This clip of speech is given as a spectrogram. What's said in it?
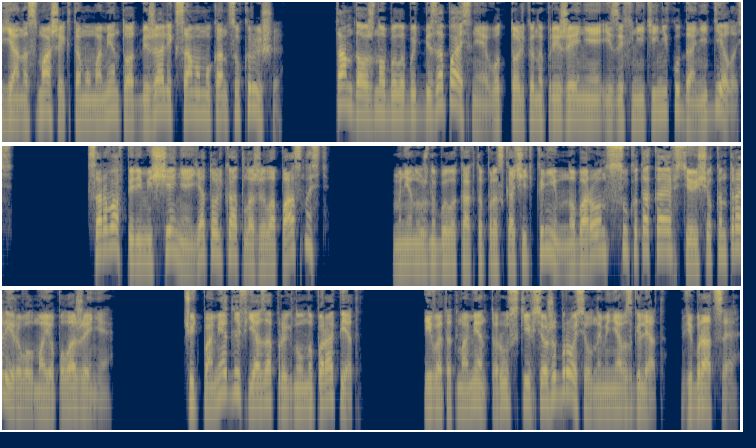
Яна с Машей к тому моменту отбежали к самому концу крыши. Там должно было быть безопаснее, вот только напряжение из их нити никуда не делось. Сорвав перемещение, я только отложил опасность. Мне нужно было как-то проскочить к ним, но барон, сука такая, все еще контролировал мое положение. Чуть помедлив, я запрыгнул на парапет. И в этот момент русский все же бросил на меня взгляд. Вибрация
